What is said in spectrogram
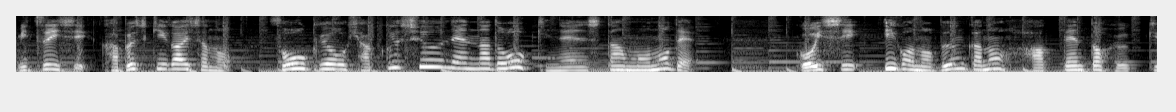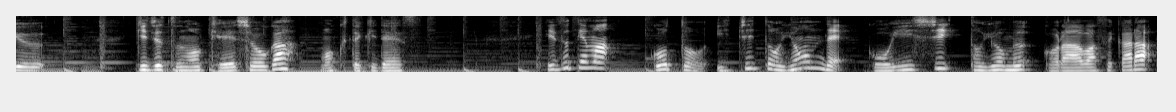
三石株式会社の創業100周年などを記念したもので碁石囲碁の文化の発展と復旧。技術の継承が目的です。日付は5と1と4で碁石と読む語呂合わせから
